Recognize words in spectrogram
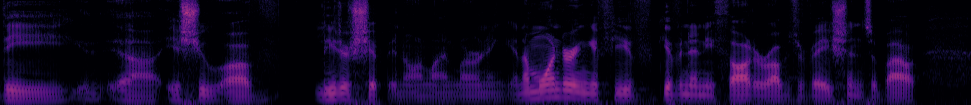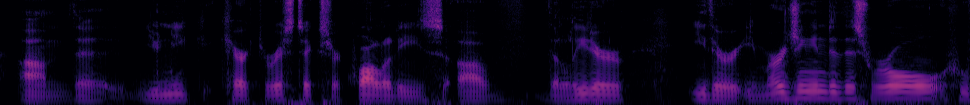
the uh, issue of leadership in online learning. And I'm wondering if you've given any thought or observations about um, the unique characteristics or qualities of the leader either emerging into this role who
